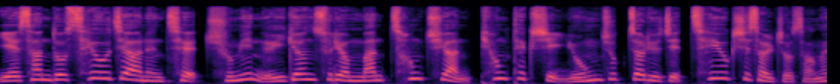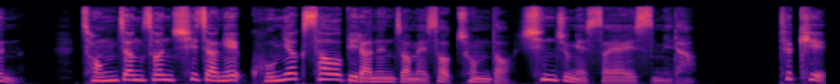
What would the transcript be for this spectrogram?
예산도 세우지 않은 채 주민 의견 수렴만 청취한 평택시 용죽저류지 체육시설 조성은 정장선 시장의 공약 사업이라는 점에서 좀 더 신중했어야 했습니다. 특히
